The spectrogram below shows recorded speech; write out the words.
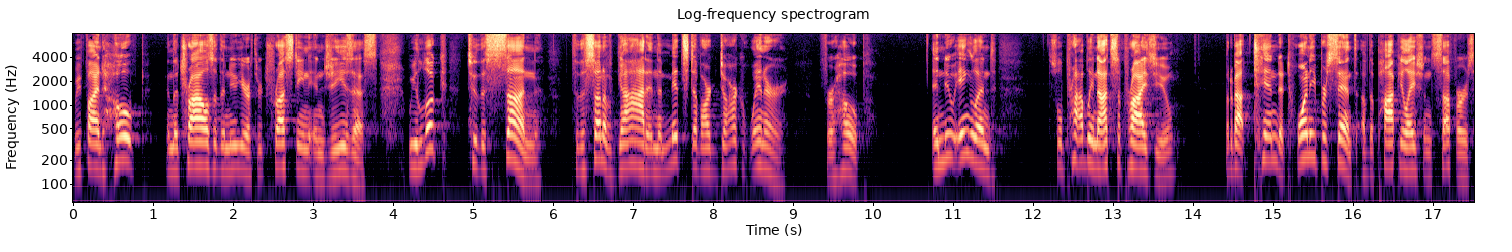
We find hope in the trials of the new year through trusting in Jesus. We look to the Son, to the Son of God in the midst of our dark winter for hope. In New England, this will probably not surprise you, but about 10 to 20% of the population suffers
